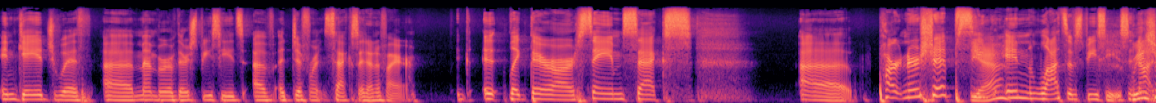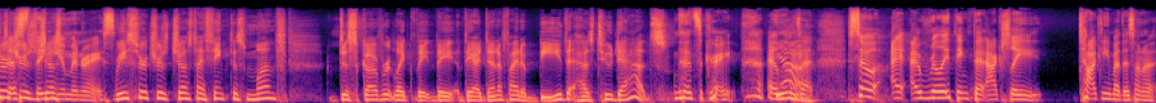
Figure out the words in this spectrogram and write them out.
engage with a member of their species of a different sex identifier. It, like there are same sex uh, partnerships Yeah. in lots of species, not just the human race. Researchers just, I think, this month discovered like they they they identified a bee that has two dads. That's great. I Yeah. love that. So I, I really think that actually talking about this on a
